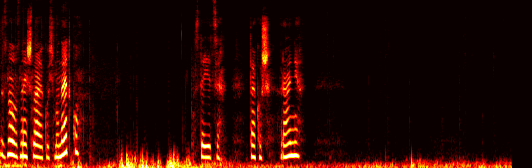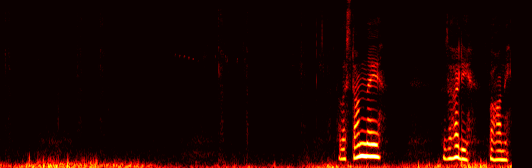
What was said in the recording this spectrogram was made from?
Знову знайшла якусь монетку. Здається, також рання. Але стан неї взагалі поганий.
